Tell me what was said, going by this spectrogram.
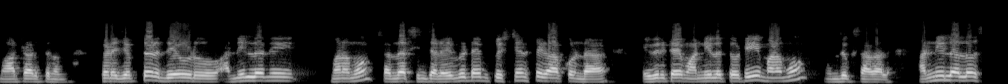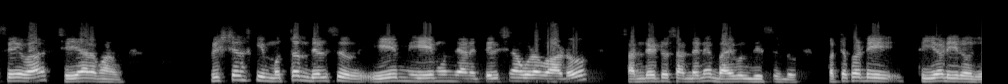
మాట్లాడుతున్నాం. ఇక్కడ చెప్తాడు దేవుడు అన్నిళ్ళని మనము సందర్శించాలి. ఎవ్రీ టైం క్రిస్టియన్సే కాకుండా ఎవ్రీ టైం అన్నిలతోటి మనము ముందుకు సాగాలి. అన్నిలలో సేవ చేయాలి మనం. క్రిస్టియన్స్కి మొత్తం తెలుసు ఏం ఏముంది అని తెలిసినా కూడా వాడు సండే టు సండేనే బైబుల్ తీస్తుండు. ప్రతి ఒక్కటి తీయడు ఈ రోజు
